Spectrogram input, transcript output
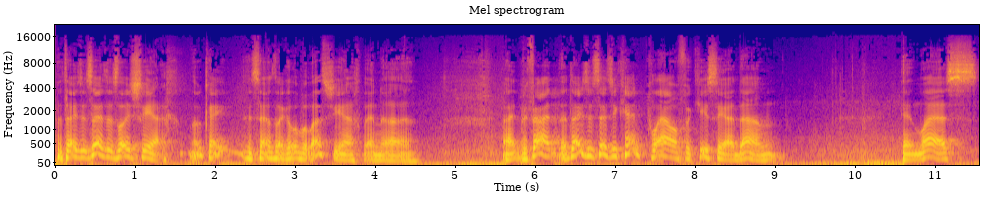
The Taisa says it's less shiach. Okay, it sounds like a little bit less shiach than. Uh, right? In fact, the Taisa says you can't plow for kisei adam unless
